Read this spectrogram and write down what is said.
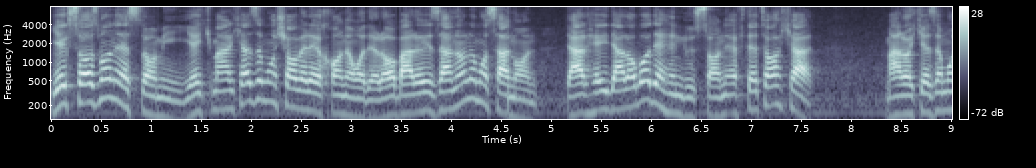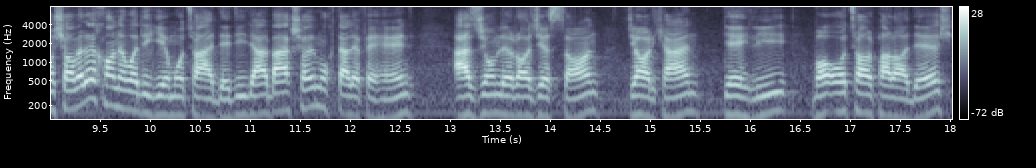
یک سازمان اسلامی یک مرکز مشاوره خانواده را برای زنان مسلمان در حیدرآباد هندوستان افتتاح کرد. مراکز مشاوره خانوادگی متعددی در بخش‌های مختلف هند از جمله راجستان، جارکند، دهلی و اوتار پرادش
